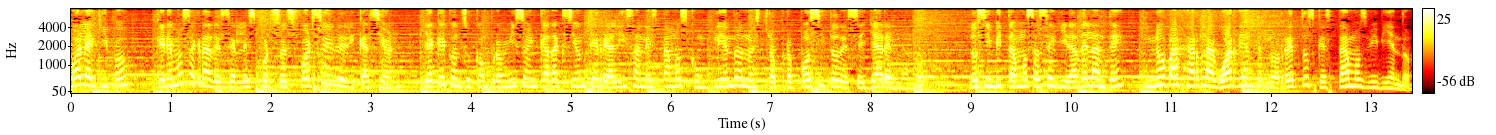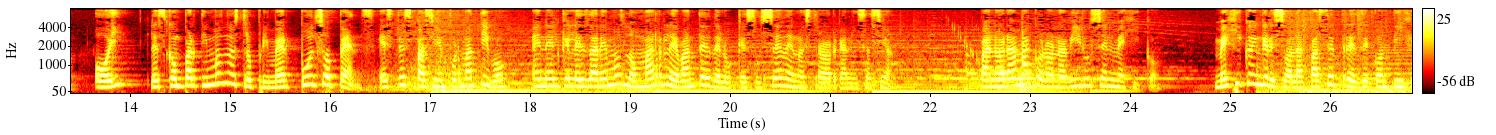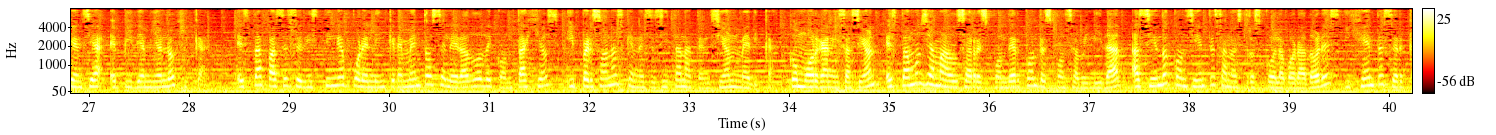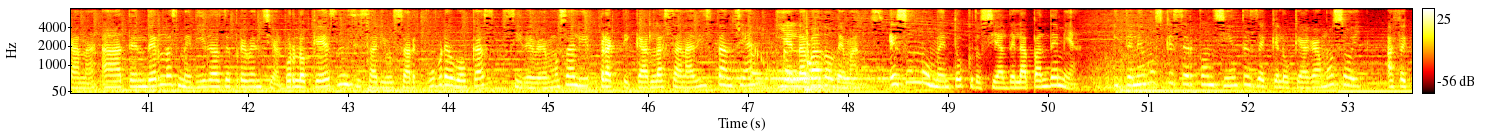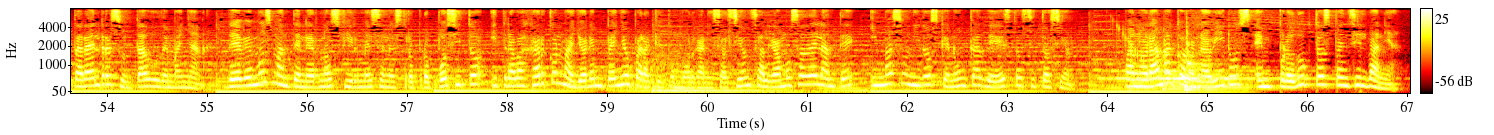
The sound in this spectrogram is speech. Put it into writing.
Hola equipo, queremos agradecerles por su esfuerzo y dedicación, ya que con su compromiso en cada acción que realizan estamos cumpliendo nuestro propósito de sellar el mundo. Los invitamos a seguir adelante y no bajar la guardia ante los retos que estamos viviendo. Hoy les compartimos nuestro primer Pulso Pens, este espacio informativo en el que les daremos lo más relevante de lo que sucede en nuestra organización. Panorama Coronavirus en México. México ingresó a la fase 3 de contingencia epidemiológica. Esta fase se distingue por el incremento acelerado de contagios y personas que necesitan atención médica. Como organización, estamos llamados a responder con responsabilidad, haciendo conscientes a nuestros colaboradores y gente cercana a atender las medidas de prevención, por lo que es necesario usar cubrebocas si debemos salir, practicar la sana distancia y el lavado de manos. Es un momento crucial de la pandemia y tenemos que ser conscientes de que lo que hagamos hoy afectará el resultado de mañana. Debemos mantenernos firmes en nuestro propósito y trabajar con mayor empeño para que como organización salgamos adelante y más unidos que nunca de esta situación. Panorama Coronavirus en Productos Pensilvania.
